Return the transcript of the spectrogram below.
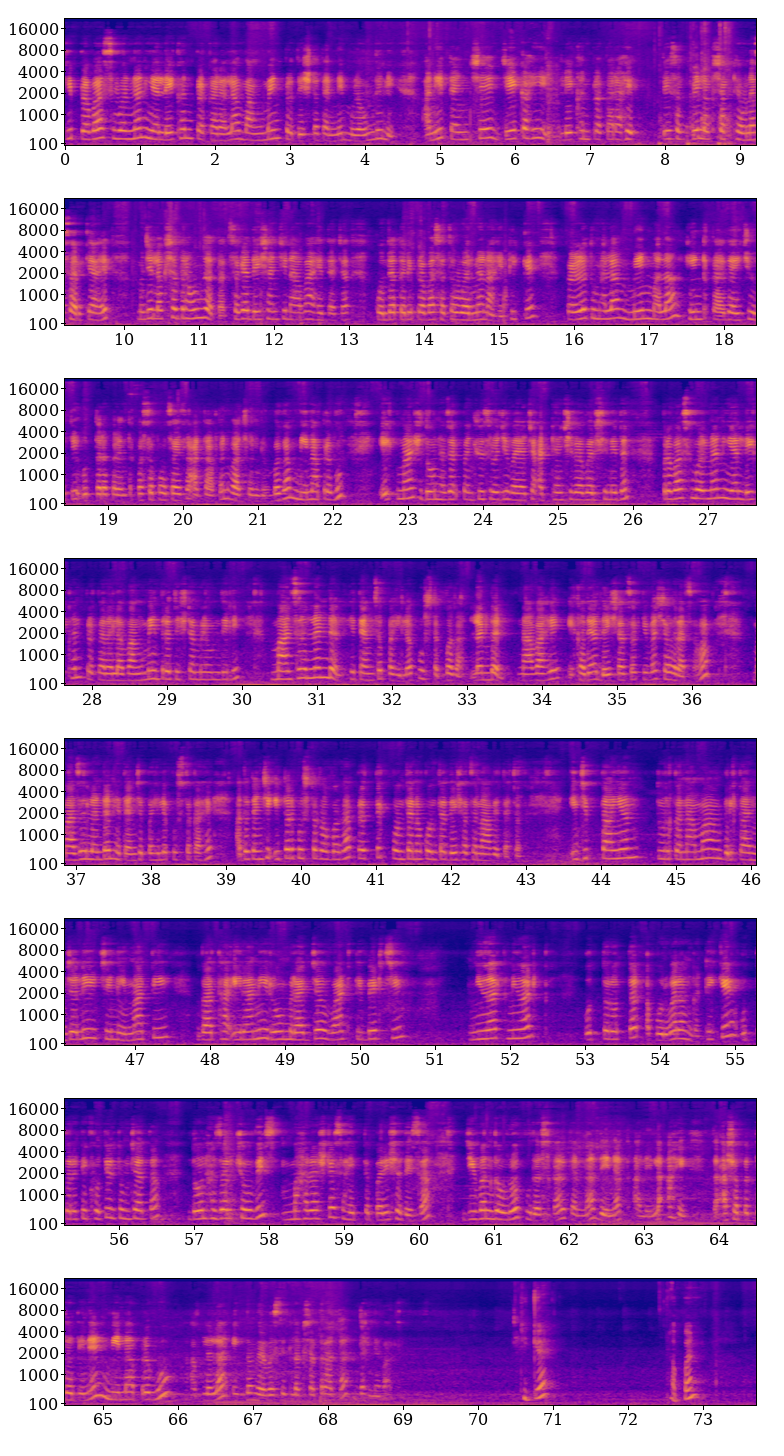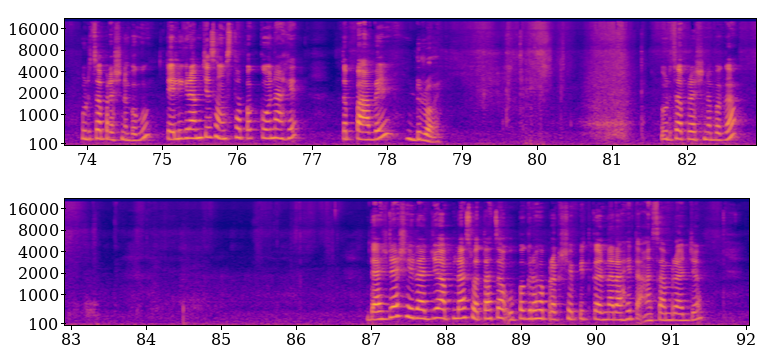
की प्रवास वर्णन या लेखन प्रकाराला वाङ्मयीन प्रतिष्ठा त्यांनी मिळवून दिली. आणि त्यांचे जे काही लेखन प्रकार आहेत ते सगळे लक्षात ठेवण्यासारखे आहेत. म्हणजे लक्षात राहून जातात. सगळ्या देशांची नावं आहेत त्याच्यात. कोणत्या तरी प्रवासाचं वर्णन आहे ठीक आहे? कळलं तुम्हाला? मेन मला हिंट काय द्यायची होती? उत्तरापर्यंत कसं पोहोचायचं आता आपण वाचून घेऊ. बघा मीना प्रभू एक मार्च दोन हजार पंचवीस रोजी वयाच्या अठ्ठ्याऐंशीव्या वर्षी निधन. प्रवास वर्णन या लेखन प्रकाराला वाङ्मयीन प्रतिष्ठा मिळवून दिली. माझं लंडन हे त्यांचं पहिलं पुस्तक. बघा लंडन नाव आहे एखाद्या देशाचं किंवा शहराचं हं? माझं लंडन हे त्यांचे पहिले पुस्तक आहे. आता त्यांची इतर पुस्तकं बघा प्रत्येक कोणत्या ना कोणत्या देशाचं नाव आहे त्याच्यात. इजिप्तायन तुर्कनामा ग्रीकांजली चिनी माती गाथा इराणी रोम राज्य वाट तिबेटची न्यूयॉर्क न्यूयॉर्क उत्तरोत्तर अपूर्व रंग. ठीक आहे? उत्तर टिक होतील तुमच्या आता. दोन हजार चोवीस महाराष्ट्र साहित्य परिषदेचा जीवनगौरव पुरस्कार त्यांना देण्यात आलेला आहे. तर अशा पद्धतीने मीना प्रभू आपल्याला एकदम व्यवस्थित लक्षात राहतात. धन्यवाद. ठीक आहे. आपण पुढचा प्रश्न बघू. टेलिग्रामचे संस्थापक कोण आहेत? तर पावेल ड्रॉय. पुढचा प्रश्न बघा. डॅश डॅश हे राज्य आपला स्वतःचा उपग्रह प्रक्षेपित करणार आहेत आसाम राज्य.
